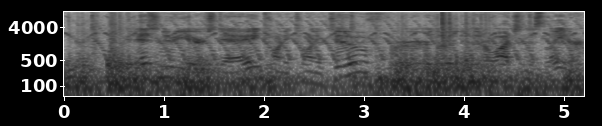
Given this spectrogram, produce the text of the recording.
it is New Year's Day 2022 for those of you that are watching this later.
